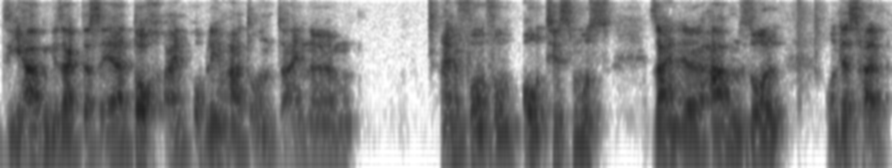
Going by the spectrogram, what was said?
sie haben gesagt, dass er doch ein Problem hat und eine, eine Form von Autismus sein, äh, haben soll. Und deshalb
